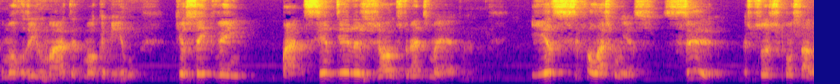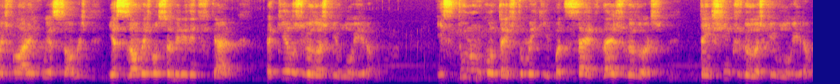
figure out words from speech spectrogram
como o Rodrigo Mata, como o Camilo, que eu sei que vêm pá, centenas de jogos durante uma época. E esses, se falares com esses, se as pessoas responsáveis falarem com esses homens, esses homens vão saber identificar aqueles jogadores que evoluíram. E se tu, num contexto de uma equipa de 7, 10 jogadores, tens 5 jogadores que evoluíram,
